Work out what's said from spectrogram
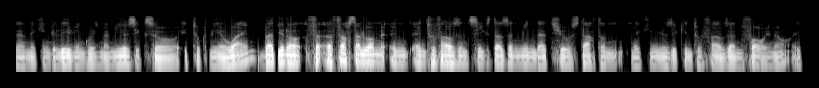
uh, making a living with my music, so it took me a while. But you know, f- a first album in, in 2006 doesn't mean that you start on making music in 2004. You know, it,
